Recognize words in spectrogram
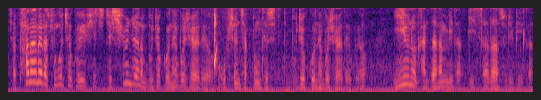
자, 파나메라 중고차 구입 시 진짜 시운전은 무조건 해보셔야 돼요. 옵션 작동 테스트도 무조건 해보셔야 되고요. 이유는 간단합니다. 비싸다 수리비가.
